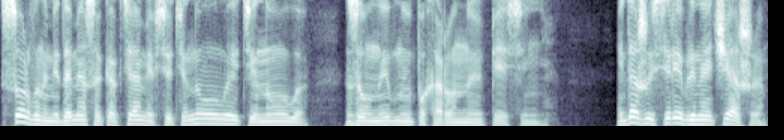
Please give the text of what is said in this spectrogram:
сорванными до мяса когтями все тянуло и тянуло заунывную похоронную песень. И даже серебряная чаша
